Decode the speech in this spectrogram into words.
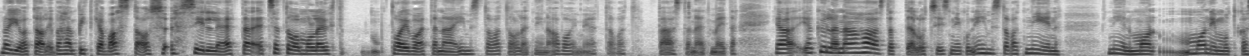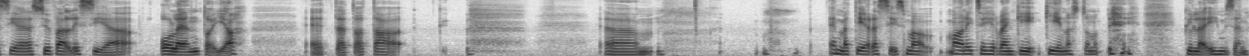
no joo, tämä oli vähän pitkä vastaus sille, että, että se tuo mulle yhtä toivoa, että nämä ihmiset ovat olleet niin avoimia, että ovat päästäneet meitä. Ja, ja kyllä nämä haastattelut, siis niin kun ihmiset ovat niin, niin mon, monimutkaisia ja syvällisiä olentoja, että tota, ähm, en mä tiedä, siis mä, mä oon itse hirveän kiinnostunut kyllä ihmisen,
